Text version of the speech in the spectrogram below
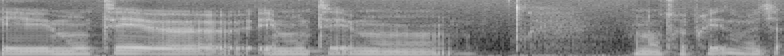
et, monter, et monter mon, entreprise, on va dire.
